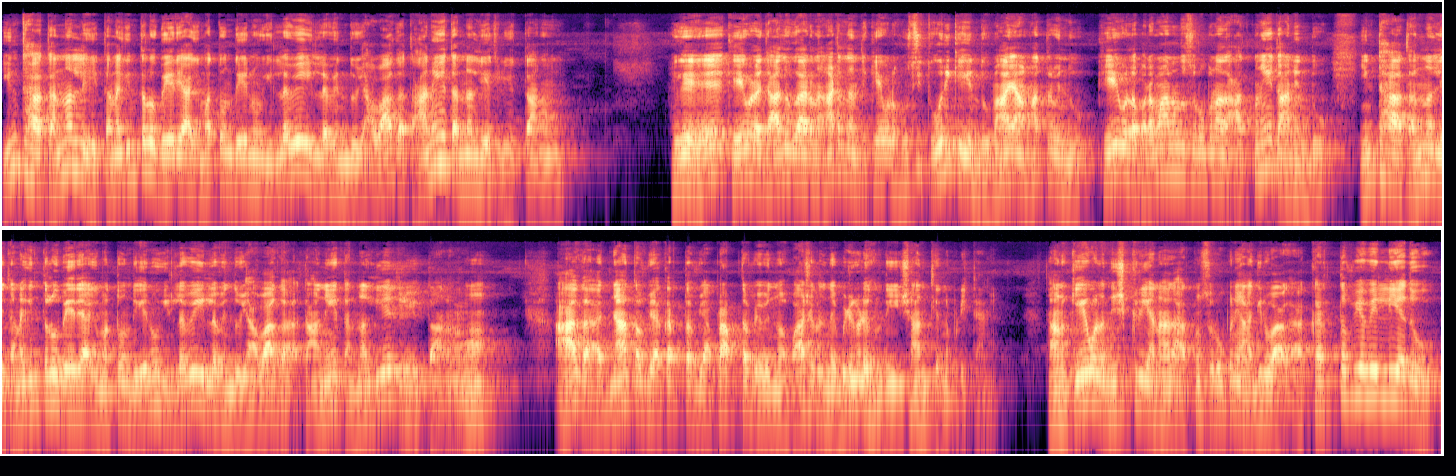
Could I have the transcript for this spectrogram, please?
ಇಂತಹ ತನ್ನಲ್ಲಿ ತನಗಿಂತಲೂ ಬೇರೆಯಾಗಿ ಮತ್ತೊಂದೇನೂ ಇಲ್ಲವೇ ಇಲ್ಲವೆಂದು ಯಾವಾಗ ತಾನೇ ತನ್ನಲ್ಲಿಯೇ ತಿಳಿಯುತ್ತಾನೋ? ಹೀಗೆ ಕೇವಲ ಜಾದುಗಾರನ ಆಟದಂತೆ ಕೇವಲ ಹುಸಿ ತೋರಿಕೆ ಎಂದು, ಮಾಯಾ ಮಾತ್ರವೆಂದು, ಕೇವಲ ಪರಮಾನಂದ ಸ್ವರೂಪನಾದ ಆತ್ಮನೇ ತಾನೆಂದು, ಇಂತಹ ತನ್ನಲ್ಲಿ ತನಗಿಂತಲೂ ಬೇರೆಯಾಗಿ ಮತ್ತೊಂದು ಏನೂ ಇಲ್ಲವೇ ಇಲ್ಲವೆಂದು ಯಾವಾಗ ತಾನೇ ತನ್ನಲ್ಲಿಯೇ ತಿಳಿಯುತ್ತಾನೋ? ಆಗ ಜ್ಞಾತವ್ಯ, ಕರ್ತವ್ಯ, ಪ್ರಾಪ್ತವ್ಯವೆನ್ನುವ ಪಾಶಗಳಿಂದ ಬಿಡುಗಡೆ ಹೊಂದಿ ಶಾಂತಿಯನ್ನು ಪಡಿತಾನೆ. ತಾನು ಕೇವಲ ನಿಷ್ಕ್ರಿಯನಾದ ಆತ್ಮಸ್ವರೂಪನೇ ಆಗಿರುವಾಗ ಕರ್ತವ್ಯವೆಲ್ಲಿ ಅದು?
